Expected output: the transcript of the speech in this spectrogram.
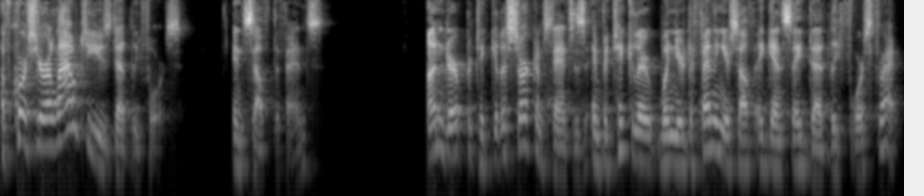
Of course, you're allowed to use deadly force in self defense under particular circumstances, in particular when you're defending yourself against a deadly force threat.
